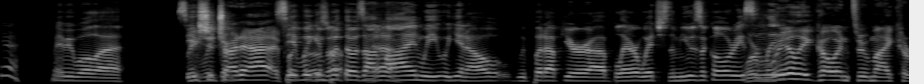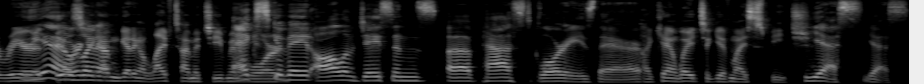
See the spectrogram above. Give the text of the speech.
Yeah, maybe we'll uh see we should can- try to add, see if we can put up. those Yeah. online. We, we, you know, we put up your uh, Blair Witch the musical recently. We're really going through my career. It feels like I'm getting a lifetime achievement award. excavate all of Jason's uh, past glories there. I can't wait to give my speech. Yes, yes.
